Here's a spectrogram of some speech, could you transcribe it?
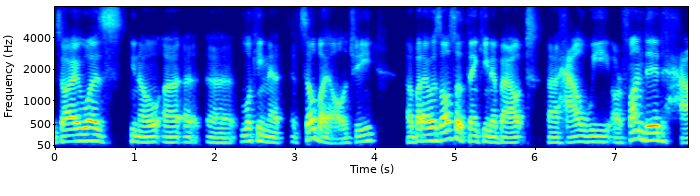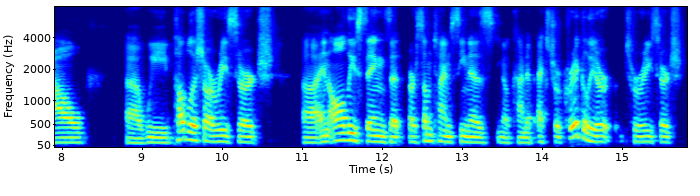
And so I was, you know, uh, uh, uh looking at, at cell biology, uh, but I was also thinking about how we are funded, how we publish our research, uh, and all these things that are sometimes seen as you know kind of extracurricular to research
